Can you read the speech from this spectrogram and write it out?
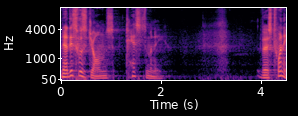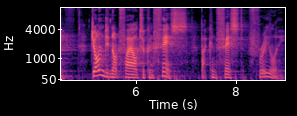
Now, this was John's testimony. Verse 20 John did not fail to confess, but confessed freely.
